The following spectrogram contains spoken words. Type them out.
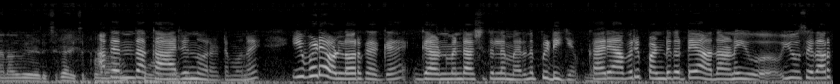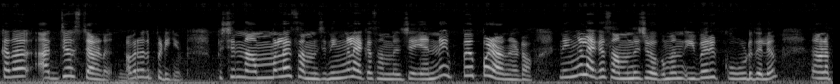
അത് മേടിച്ച് കഴിച്ചപ്പോൾ അതെന്താ കാര്യം എന്ന് പറയട്ടെ മോനെ? ഇവിടെ ഉള്ളവർക്കൊക്കെ ഗവൺമെന്റ് ആശുപത്രിയിലെ മരുന്ന് പിടിക്കും. കാര്യം അവർ പണ്ട് തൊട്ടേ അതാണ് യൂസ് ചെയ്ത് അവർക്ക് അത് അഡ്ജസ്റ്റ് ആണ് അവരത് പിടിക്കും. പക്ഷെ നമ്മളെ സംബന്ധിച്ച് നിങ്ങളെയൊക്കെ സംബന്ധിച്ച് എന്നെ ഇപ്പൊ എപ്പോഴാണ് കേട്ടോ? നിങ്ങളെയൊക്കെ സംബന്ധിച്ച് നോക്കുമ്പോൾ ഇവർ കൂടുതലും നമ്മളെ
